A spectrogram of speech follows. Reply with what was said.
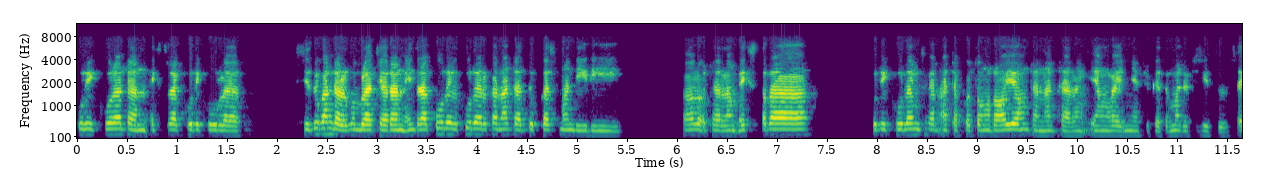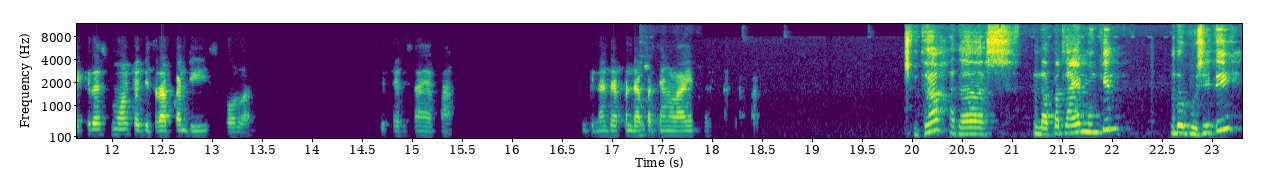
kurikuler dan ekstrakurikuler. Di situ kan dalam pembelajaran intrakurikuler kan ada tugas mandiri. Kalau dalam ekstra kurikuler misalkan ada gotong royong dan ada yang lainnya juga termasuk di situ. Saya kira semua sudah diterapkan di sekolah. Itu dari saya Pak. Mungkin ada pendapat yang lain. Sudah ada pendapat lain mungkin untuk Bu Siti?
